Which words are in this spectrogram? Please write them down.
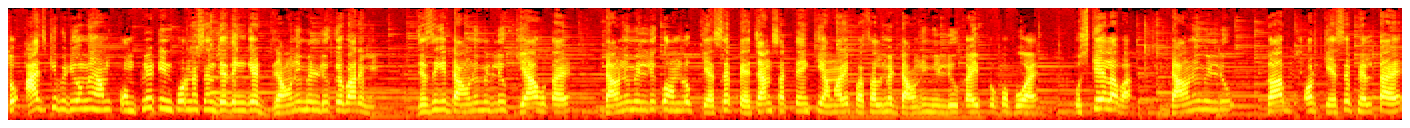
तो आज की वीडियो में हम कंप्लीट इन्फॉर्मेशन दे देंगे डाउनी मिल्ड्यू के बारे में, जैसे कि डाउनी मिल्ड्यू क्या होता है डाउनी मिल्ड्यू को हम लोग कैसे पहचान सकते हैं कि हमारी फ़सल में डाउनी मिल्ड्यू का ही प्रकोप हुआ है? उसके अलावा डाउनी मिल्ड्यू कब और कैसे फैलता है?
